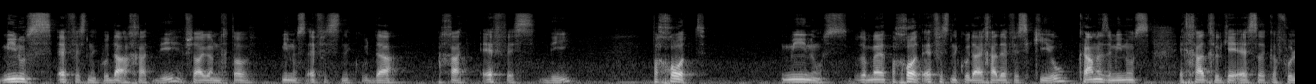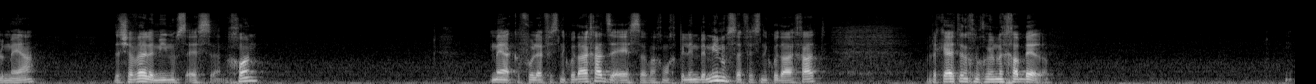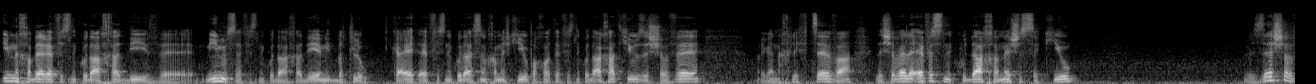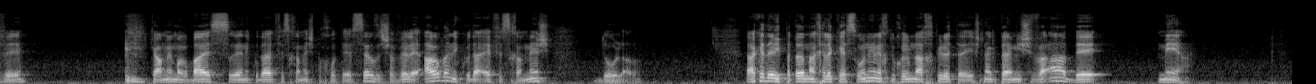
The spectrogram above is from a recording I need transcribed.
מינוס 0.1D, אפשר גם לכתוב מינוס 0.10D, פחות מינוס, זאת אומרת פחות 0.10Q, כמה זה מינוס 1 חלקי 10 כפול 100? זה שווה למינוס 10, נכון? 100 כפול 0.1 זה 10, ואנחנו מכפילים במינוס 0.1, וכעת אנחנו יכולים לחבר. אם נחבר 0.1D ומינוס 0.1D הם יתבטלו. כעת 0.25Q פחות 0.1Q זה שווה, רגע נחליף צבע, זה שווה ל-0.15Q וזה שווה, כמה הם 14.05 פחות 10, זה שווה ל-4.05 דולר. רק כדי להיפטר מהחלק העשרוני אנחנו יכולים להכפיל את שני אגפי המשוואה ב-100.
